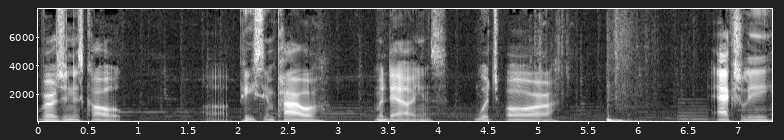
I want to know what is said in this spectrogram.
version is called uh, Peace and Power medallions, which are actually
